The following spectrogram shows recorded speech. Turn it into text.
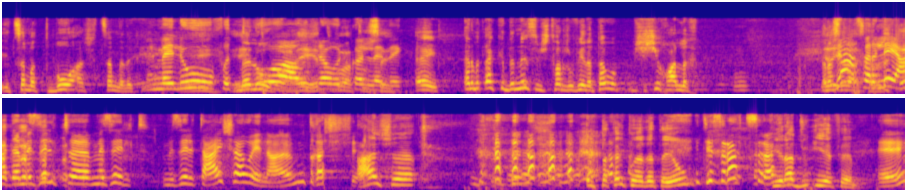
يتسمى الطبوع إيش يتسمى ذاك. الملوف والطبوع والجو الكل هذاك. اي أنا متأكد الناس باش يتفرجوا فينا تو باش يشيخوا على الأخر. جعفر ليه؟ عاد ما زلت ما زلت ما زلت عايشة وين متغش عايشة. التقيتها ذات يوم أنت صرفت صرفت. في راديو إي إف إم. إيه؟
